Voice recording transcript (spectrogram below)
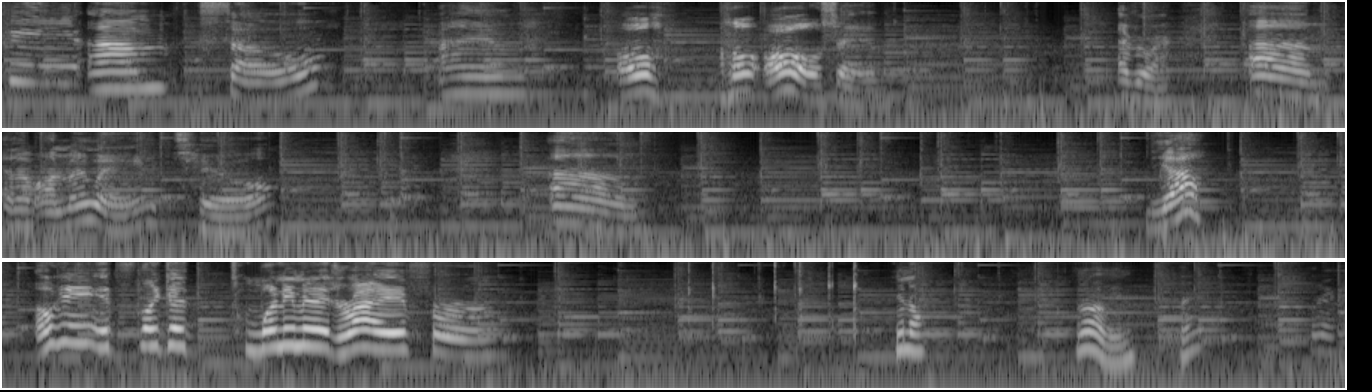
Okay, um, so I'm all all all shaved everywhere. Um, and I'm on my way to um Yeah. Okay, it's like a 20 minute drive for you know. You know what I mean, right? Okay.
